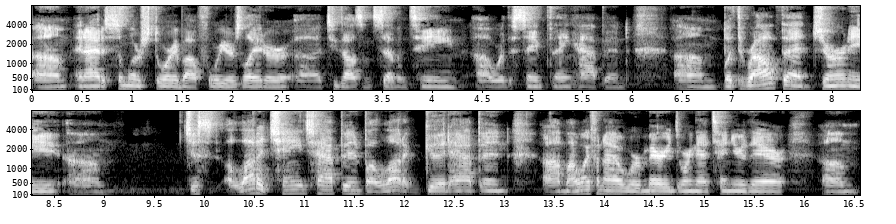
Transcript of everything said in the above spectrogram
Um, and I had a similar story about four years later, uh, 2017, uh, where the same thing happened. Um, but throughout that journey, um, just a lot of change happened, but a lot of good happened. Uh, my wife and I were married during that tenure there. Um,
